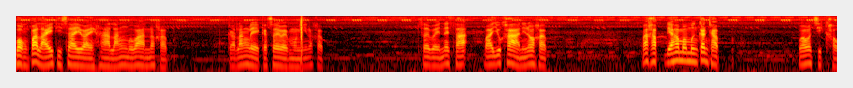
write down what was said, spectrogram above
บ่องปลาไหลที่ใส่ไว้หาลังเมื่อวานเนาะครับกะลังแหลกก็ใส่ไว้หมองนี้เนาะครับ ใส่ไว้ในสระบายุค่านี่เนาะครับ มาครับ เดี๋ยวเรามามึงกันครับ ว่ามันสิเขา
